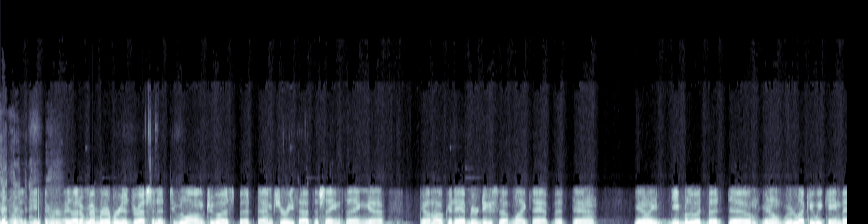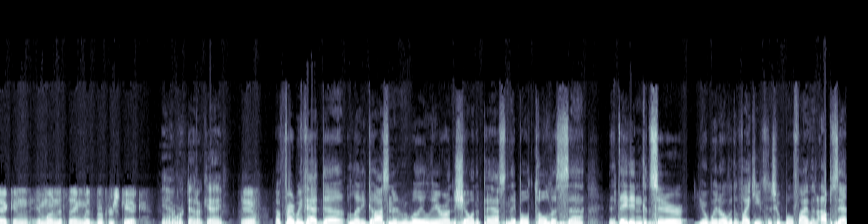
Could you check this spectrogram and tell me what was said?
You know, never, I don't remember ever addressing it too long to us, but I'm sure he thought the same thing. Uh, you know, how could Abner do something like that? But uh, you know, he, he blew it. But uh, you know, we're lucky we came back and, and won the thing with Brooker's kick. Yeah, it worked out okay. Yeah. Uh, Fred, we've had uh, Lenny Dawson and Willie Lanier on the show in the past, and they both told us uh, that they didn't consider your win over the Vikings in Super Bowl five an upset.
